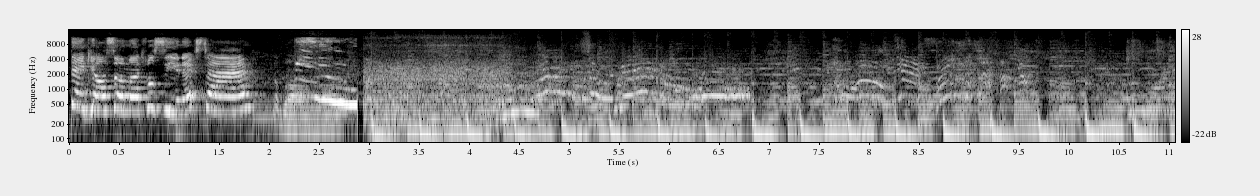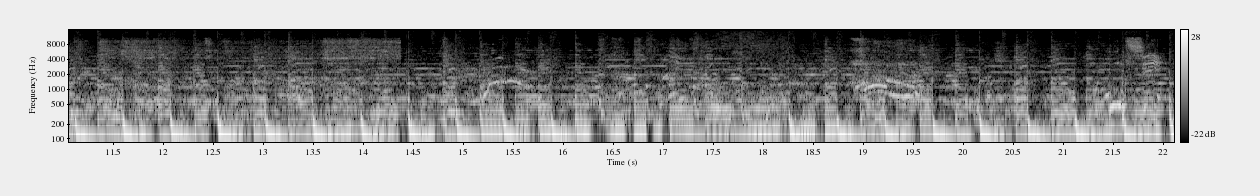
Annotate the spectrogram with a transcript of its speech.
Thank y'all so much. We'll see you next time. Bye shit!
